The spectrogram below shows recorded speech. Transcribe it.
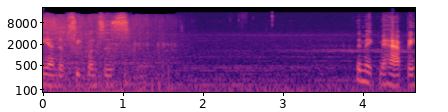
the end of sequences. They make me happy.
